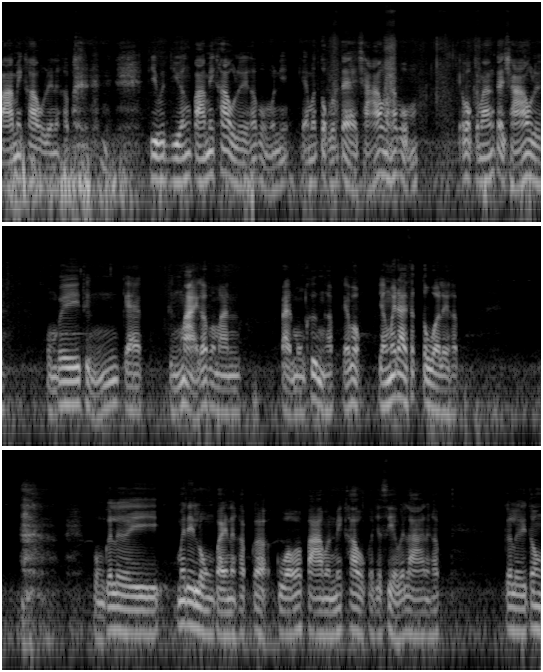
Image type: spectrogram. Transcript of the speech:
ปลาไม่เข้าเลยนะครับ ที่วัดเยื้องปลาไม่เข้าเลยครับ ผมวันนี้แกมาตกตั้งแต่เช้านะครับ ผมแกบอกแกมาตั้งแต่เช้าเลย ผมไปถึงแกถึงหมายก็ประมาณแปดโมงครึ่งครับ แกบอกยังไม่ได้สักตัวเลยครับ ผมก็เลยไม่ได้ลงไปนะครับ ก็กลัวว่าปลามันไม่เข้าก็จะเสียเวลานะครับ ก็เลยต้อง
